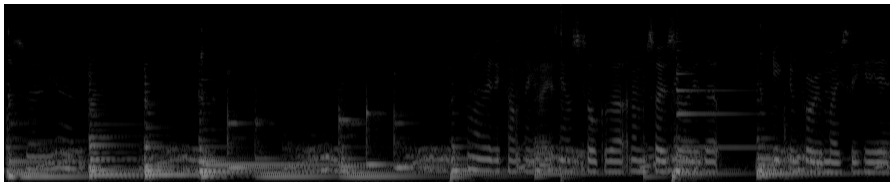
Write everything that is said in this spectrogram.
so yeah, I really can't think of anything else to talk about, and I'm so sorry that you can probably mostly hear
